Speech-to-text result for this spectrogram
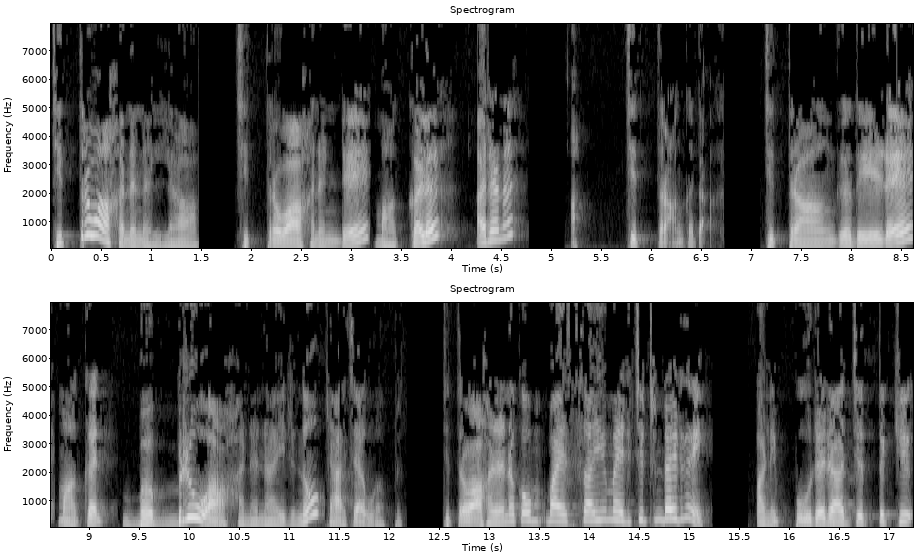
ചിത്രവാഹനനല്ല. ചിത്രവാഹനന്റെ മക്കൾ ആരാണ്? ആ ചിത്രാംഗത ചിത്രാംഗതയുടെ മകൻ ബബ്രുവാഹനനായിരുന്നു രാജാവ് അപ്പം ചിത്രവാഹനനൊക്കെ വയസ്സായി മരിച്ചിട്ടുണ്ടായിരുന്നേ. മണിപ്പൂര രാജ്യത്തേക്ക്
